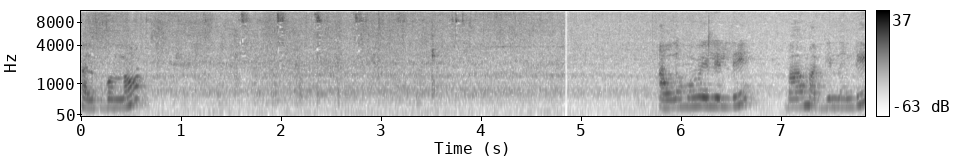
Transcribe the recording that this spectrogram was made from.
కలుపుకుందాం. అల్లము వెల్లుల్లి బాగా మగ్గిందండి.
